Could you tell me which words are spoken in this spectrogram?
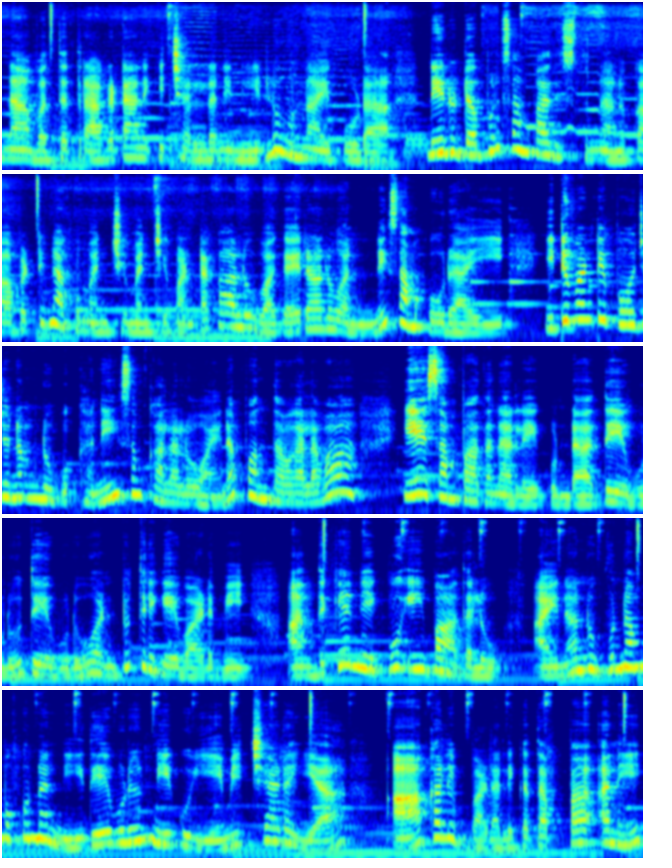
నా వద్ద త్రాగటానికి చల్లని నీళ్ళు ఉన్నాయి కూడా. నేను డబ్బులు సంపాదిస్తున్నాను కాబట్టి నాకు మంచి మంచి వంటకాలు వగైరాలు అన్నీ సమకూరాయి. ఇటువంటి భోజనం నువ్వు కనీసం కలలో అయినా పొందగలవా? ఏ సంపాదన లేకుండా దేవుడు దేవుడు అంటూ తిరిగేవాడివి. అందుకే నీకు ఈ బాధలు. అయినా నువ్వు నమ్ముకున్న నీ దేవుడు నీకు ఏమిచ్చాడయ్యా? ఆకలి బడలిక తప్ప అని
